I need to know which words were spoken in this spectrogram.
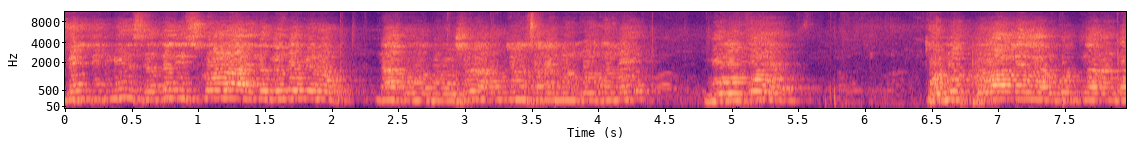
మీరు దీని మీద శ్రద్ధ తీసుకోవాలా? ఎందుకంటే మీరు నాకు ఒక విషయం అడుగుతున్నా సార్ ఏమనుకోకండి మీరైతే తొమ్మిది పోవాలి అనుకుంటున్నారంట.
